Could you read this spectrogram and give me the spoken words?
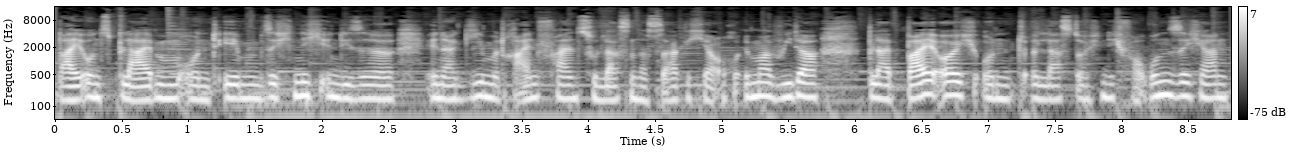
bei uns bleiben und eben sich nicht in diese Energie mit reinfallen zu lassen. Das sage ich ja auch immer wieder. Bleibt bei euch und lasst euch nicht verunsichern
